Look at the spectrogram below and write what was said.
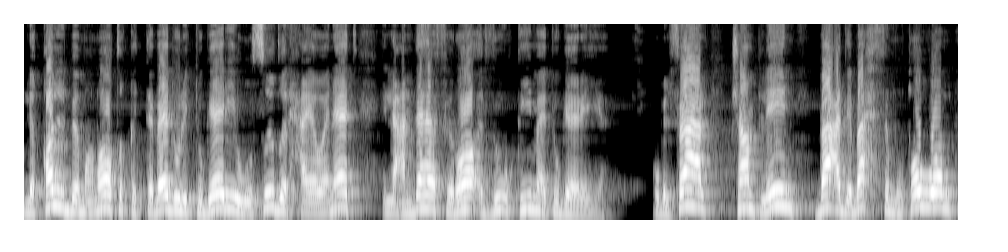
لقلب مناطق التبادل التجاري وصيد الحيوانات اللي عندها فراء ذو قيمة تجارية. وبالفعل تشامبلين بعد بحث مطول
